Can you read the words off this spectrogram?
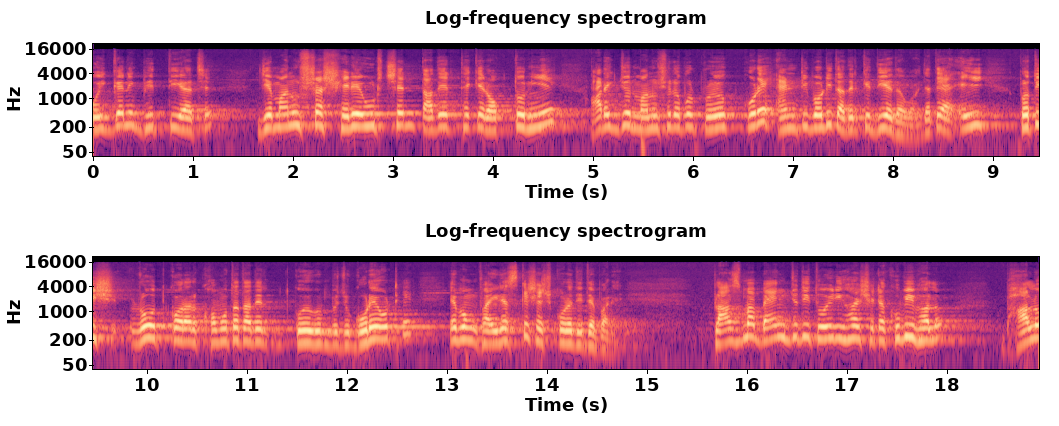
বৈজ্ঞানিক ভিত্তি আছে। যে মানুষরা সেরে উঠছেন, তাদের থেকে রক্ত নিয়ে আরেকজন মানুষের ওপর প্রয়োগ করে অ্যান্টিবডি তাদেরকে দিয়ে দেওয়া, যাতে এই প্রতিরোধ করার ক্ষমতা তাদের গড়ে ওঠে এবং ভাইরাসকে শেষ করে দিতে পারে। প্লাজমা ব্যাংক যদি তৈরি হয়, সেটা খুবই ভালো। ভালো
